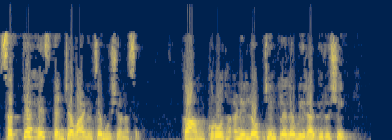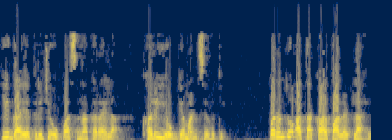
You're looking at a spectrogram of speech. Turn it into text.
सत्य हेच त्यांच्या वाणीचे भूषण असे काम क्रोध आणि लोभ जिंकलेले विरागी ऋषी ही गायत्रीची उपासना करायला खरी योग्य माणसे होती. परंतु आता काळ पालटला आहे.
